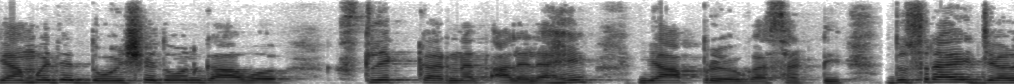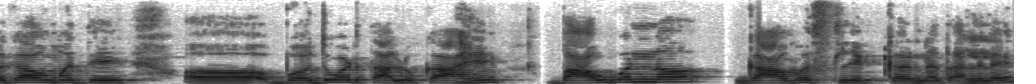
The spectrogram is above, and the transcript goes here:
यामध्ये दोनशे दोन गावं सिलेक्ट करण्यात आलेलं आहे या प्रयोगासाठी. दुसरं आहे जळगावमध्ये बदवड तालुका आहे बावन्न गावं सिलेक्ट करण्यात आलेलं आहे.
